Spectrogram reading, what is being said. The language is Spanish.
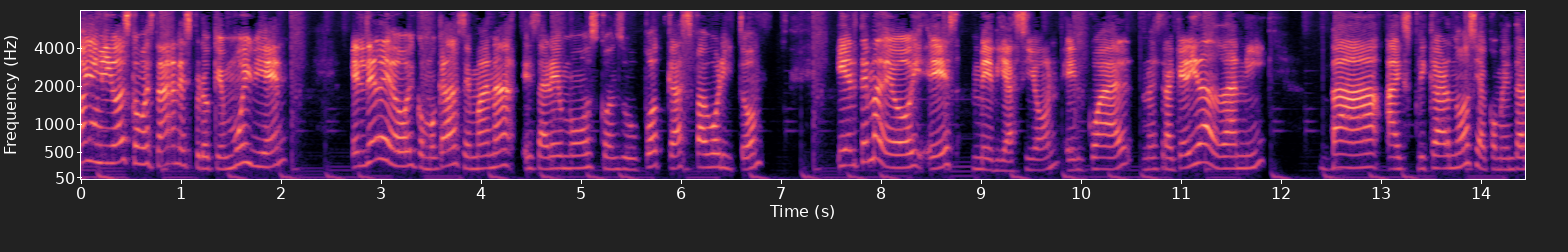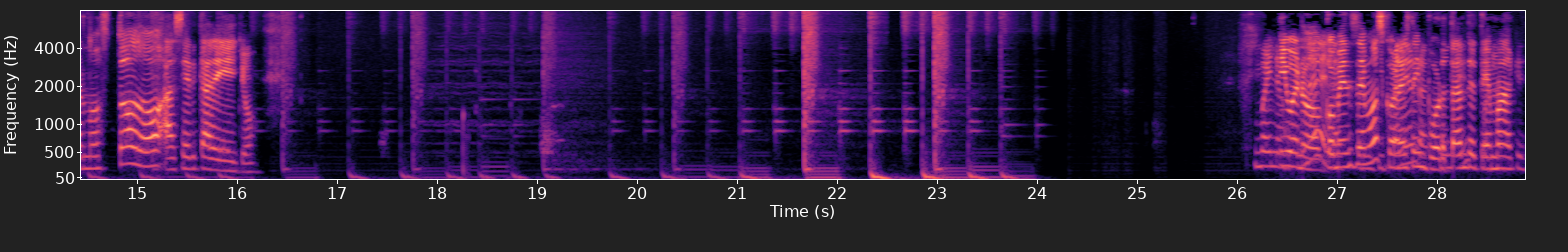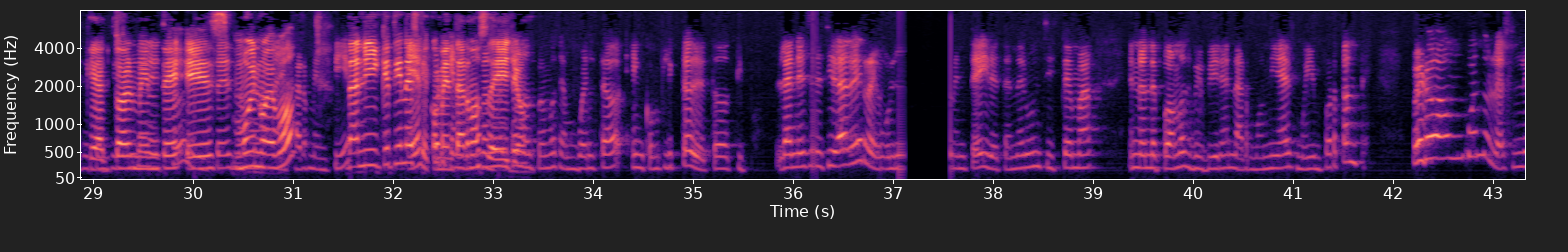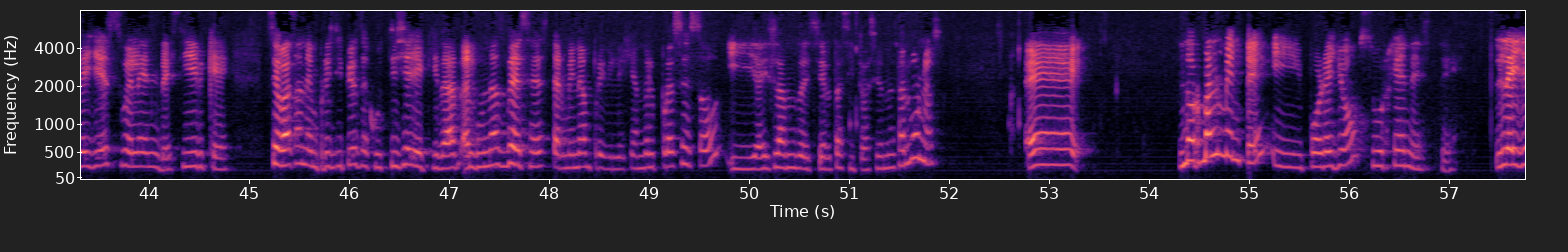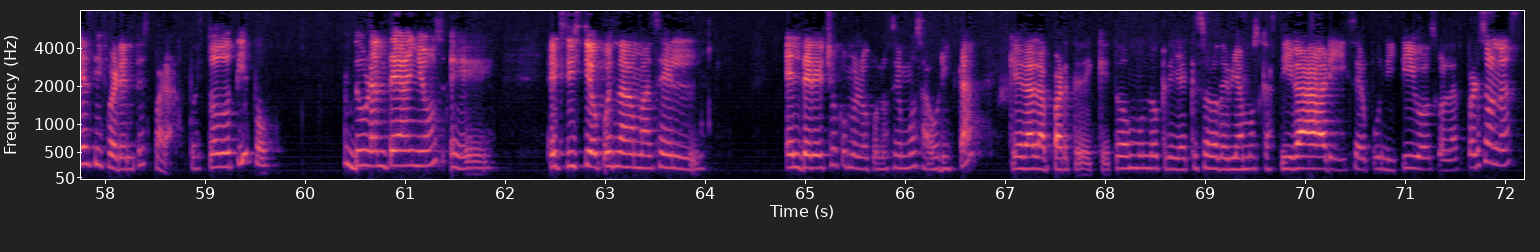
Hola amigos, ¿cómo están? Espero que muy bien. El día de hoy, como cada semana, estaremos con su podcast favorito. Y el tema de hoy es mediación, el cual nuestra querida Dani va a explicarnos y a comentarnos todo acerca de ello. Y bueno, comencemos con este importante tema que, actualmente es muy nuevo. Dani, ¿qué tienes que comentarnos de ello? Nos vemos envueltos en conflictos de todo tipo. La necesidad de regular y de tener un sistema en donde podamos vivir en armonía es muy importante. Pero aun cuando las leyes suelen decir que se basan en principios de justicia y equidad, algunas veces terminan privilegiando el proceso y aislando de ciertas situaciones a algunos. Eh, normalmente, y por ello surgen este, leyes diferentes para pues todo tipo. Durante años eh, existió pues nada más el, derecho como lo conocemos ahorita, que era la parte de que todo el mundo creía que solo debíamos castigar y ser punitivos con las personas,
